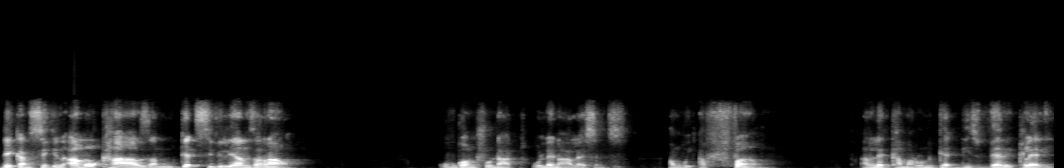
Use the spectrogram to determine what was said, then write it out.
They can sit in armored cars and get civilians around. We've gone through that. We learn our lessons. And we affirm and let Cameroon get this very clearly.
